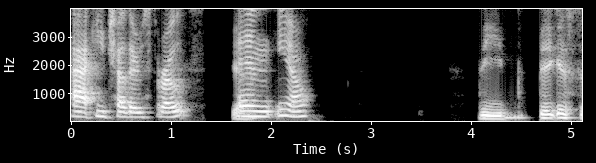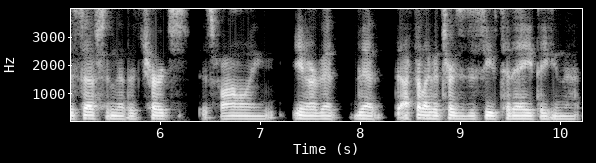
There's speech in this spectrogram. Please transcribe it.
at each other's throats, Yeah. and you know, the biggest deception that the church is following, you know, that that I feel like the church is deceived today, thinking that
